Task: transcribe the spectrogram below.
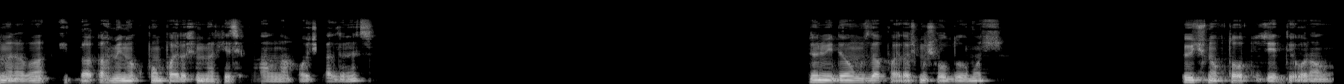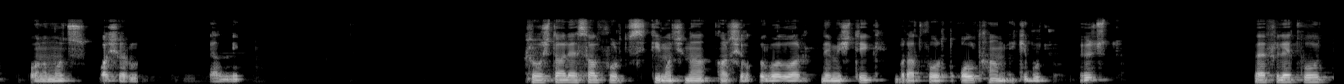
merhaba. İddia Tahmin ve Kupon Paylaşım Merkezi kanalına hoş geldiniz. Dün videomuzda paylaşmış olduğumuz 3.37 oran kuponumuz başarılı bir şekilde geldi. Rochdale Salford City maçına karşılıklı gol var demiştik. Bradford Oldham 2.5 üst ve Fleetwood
